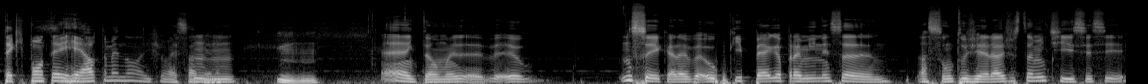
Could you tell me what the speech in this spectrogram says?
até que ponto é irreal também não, a gente não vai saber, né? Uhum. Uhum. É, então, mas eu, eu não sei, cara. O que pega pra mim nesse assunto geral é justamente isso. Esse.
